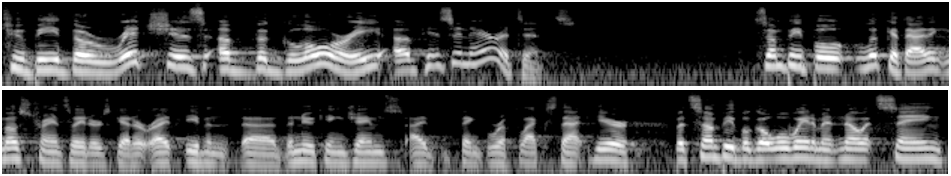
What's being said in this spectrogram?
to be the riches of the glory of his inheritance. Some people look at that. I think most translators get it right. Even uh, the New King James, I think, reflects that here. But some people go, well, wait a minute. No, it's saying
